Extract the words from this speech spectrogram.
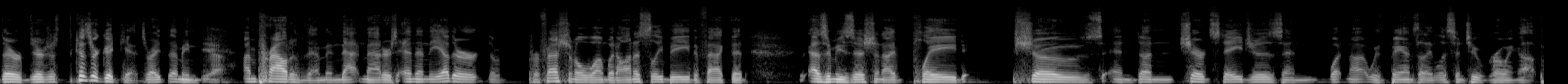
they're they're just because they're good kids, right? I mean, Yeah. I'm proud of them, and that matters. And then the other, the professional one would honestly be the fact that as a musician, I've played shows and done shared stages and whatnot with bands that I listened to growing up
